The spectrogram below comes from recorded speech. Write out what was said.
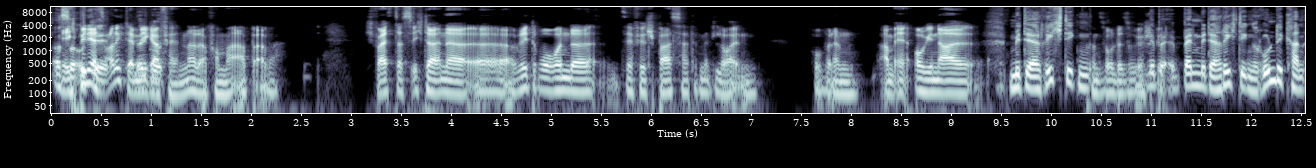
Achso, ich bin jetzt okay. auch nicht der. Mega-Fan, ne, davon mal ab, aber ich weiß, dass ich da in der äh, Retro-Runde sehr viel Spaß hatte mit Leuten, wo wir dann am E- Original-Konsole Mit der richtigen sogar gespielt haben. Ben, mit der richtigen Runde kann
